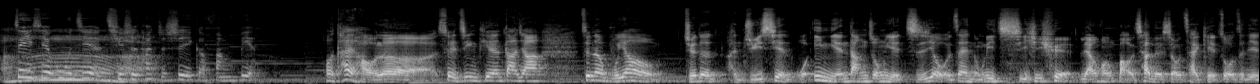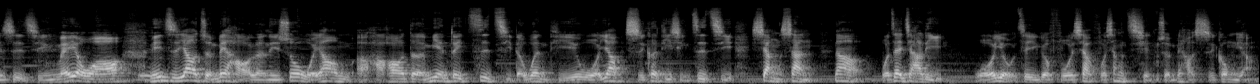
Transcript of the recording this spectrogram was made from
啊、这一些物件其实它只是一个方便。哦，太好了！所以今天大家真的不要觉得很局限。我一年当中也只有在农历七月梁皇宝忏的时候才可以做这件事情，没有哦。你只要准备好了，你说我要呃好好的面对自己的问题，我要时刻提醒自己向善。那我在家里，我有这个佛像，佛像前准备好十供养。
